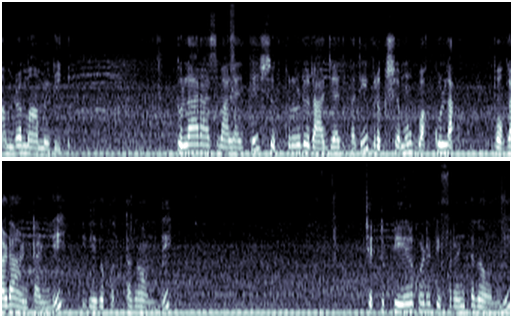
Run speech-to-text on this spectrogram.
అమ్రమామిడి. తులారాశి వాళ్ళైతే శుక్రుడు రాజ్యాధిపతి వృక్షము వకుల పొగడ అంటండి. ఇదేదో కొత్తగా ఉంది. చెట్టు పేరు కూడా డిఫరెంట్గా ఉంది.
